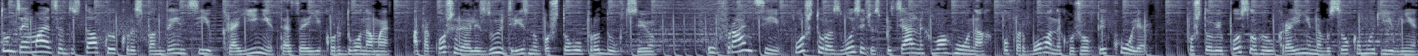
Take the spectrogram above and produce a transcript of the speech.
Тут займаються доставкою кореспонденції в країні та за її кордонами, а також реалізують різну поштову продукцію. У Франції пошту розвозять у спеціальних вагонах, пофарбованих у жовтий колір. Поштові послуги Україні на високому рівні.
